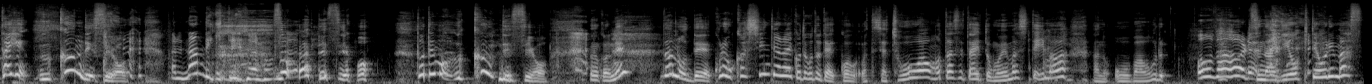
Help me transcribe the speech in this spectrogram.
大変浮くんですよ。あれなんで着てんだろうな。そうなんですよ。とても浮くんですよ。なんかね、なのでこれおかしいんじゃないかということで、こう私は調和を持たせたいと思いまして、今はあのオーバーオール、オーバーオールつなぎを着ております。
